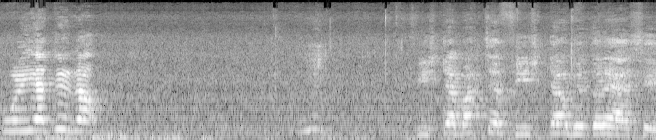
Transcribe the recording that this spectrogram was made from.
পড়ে যাচ্ছে এটা ফিশটা পাচ্ছ ফিশটাও ভেতরে আছে।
